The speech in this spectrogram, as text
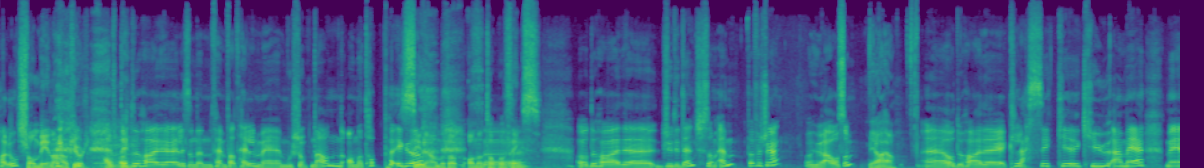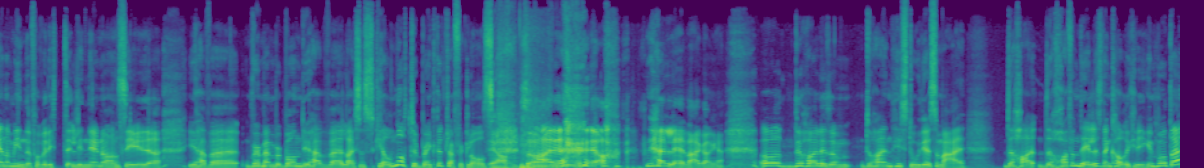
hallo. Sean Bean er jo kul. alltid. Og du har eh, liksom den fem fatell med morsomt navn, On the Top. Ikke sant? On the top, on the top of things. Og du har eh, Judy Dench som M for første gang, og hun er awesome. Ja, ja. Uh, og du har uh, Classic eh, Q er med, med en av mine favorittlinjer når han sier uh, You have a Remember Bond, you have a license to kill, not to break the traffic laws. Ja. Så her, Ja. Jeg ler hver gang, jeg. Og du har liksom Du har en historie som er Det har, det har fremdeles den kalde krigen, på en måte.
